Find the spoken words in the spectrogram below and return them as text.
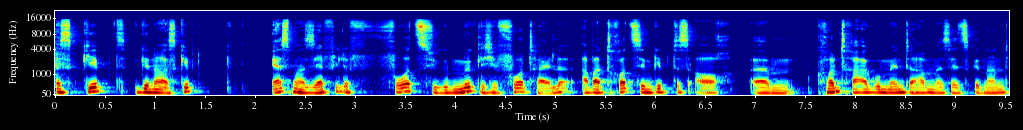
Es gibt, genau, es gibt erstmal sehr viele Vorzüge, mögliche Vorteile, aber trotzdem gibt es auch ähm, Kontraargumente, haben wir es jetzt genannt,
